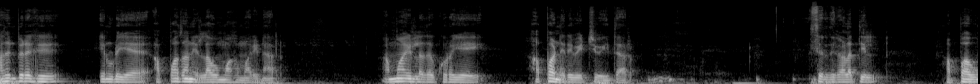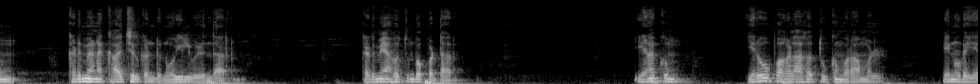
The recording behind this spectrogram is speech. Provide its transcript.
அதன் பிறகு என்னுடைய அப்பா தான் எல்லாவுமாக மாறினார். அம்மா இல்லாத குறையை அப்பா நிறைவேற்றி வைத்தார். சிறிது காலத்தில் அப்பாவும் கடுமையான காய்ச்சல் கண்டு நோயில் விழுந்தார். கடுமையாக துன்பப்பட்டார். எனக்கும் இரவு பகலாக தூக்கம் வராமல் என்னுடைய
